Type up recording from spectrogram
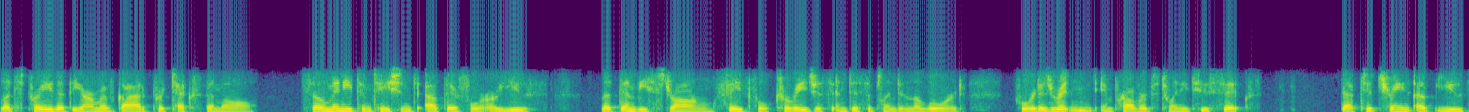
Let's pray that the arm of God protects them all. So many temptations out there for our youth. Let them be strong, faithful, courageous, and disciplined in the Lord. For it is written in Proverbs 22 6 that to train up youths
